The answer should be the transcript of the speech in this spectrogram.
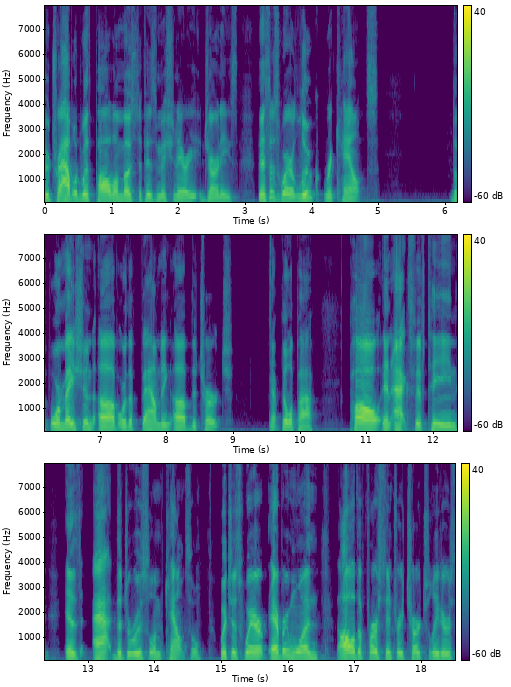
who traveled with Paul on most of his missionary journeys, this is where Luke recounts the formation of or the founding of the church at Philippi. Paul in Acts 15 is at the Jerusalem Council, which is where everyone, all the first century church leaders,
